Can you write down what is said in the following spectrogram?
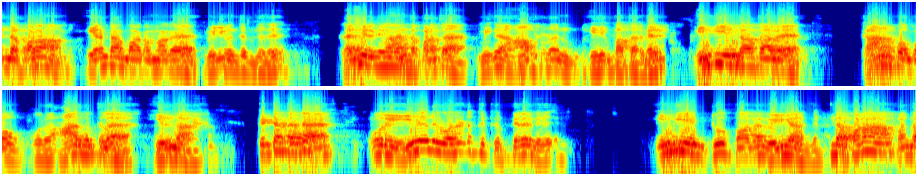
இந்த படம் இரண்டாம் பாகமாக வெளிவந்திருந்தது. ரசிகர்கள்லாம் இந்த படத்தை மிக ஆவலுடன் எதிர்பார்த்தார்கள். இந்தியன் தாத்தாவை காணப்போகும் ஒரு ஆர்வத்துல இருந்தாங்க. கிட்டத்தட்ட ஒரு ஏழு வருடத்துக்கு பிறகு இந்தியன் டூ பாகம் வெளியானது. இந்த படம் வந்த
